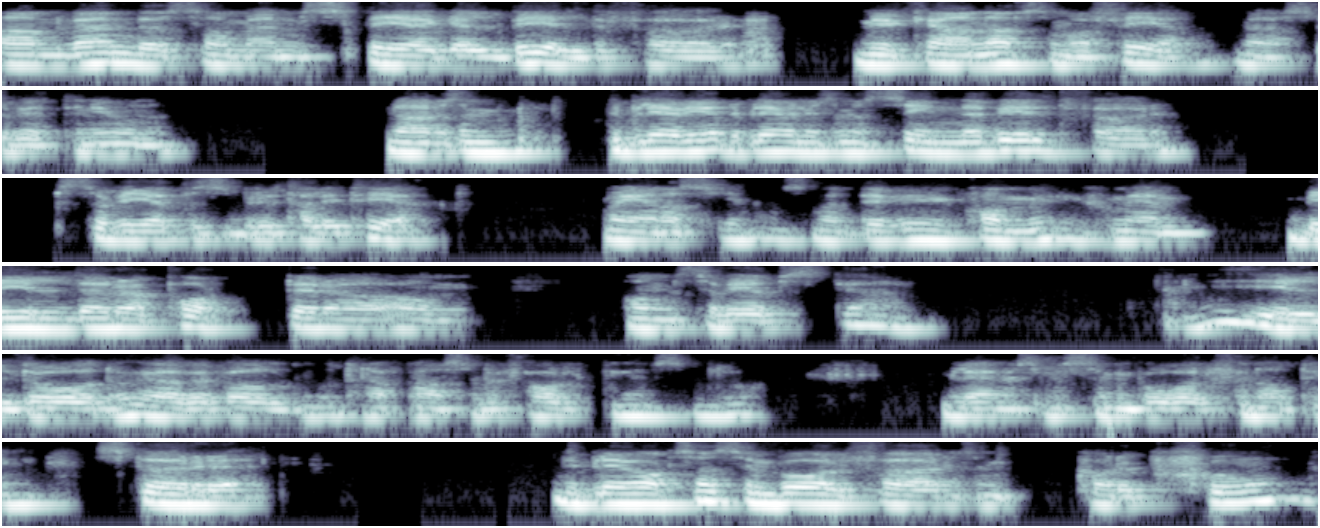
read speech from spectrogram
användes som en spegelbild för mycket annat som var fel med Sovjetunionen. Alltså, det blev, det blev liksom en sinnebild för sovjetisk brutalitet å ena sidan. Som det kom, kom bilder, rapporter om, om sovjetiska illdåd och övervåld mot den afghanska befolkningen som då blev som en symbol för någonting större. Det blev också en symbol för liksom, korruption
